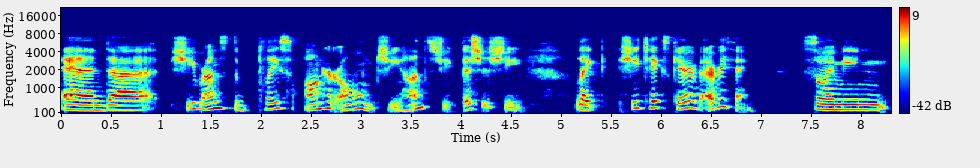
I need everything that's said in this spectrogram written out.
and uh, she runs the place on her own. She hunts, she fishes, she like she takes care of everything. So I mean,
